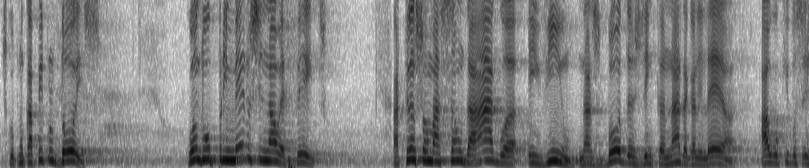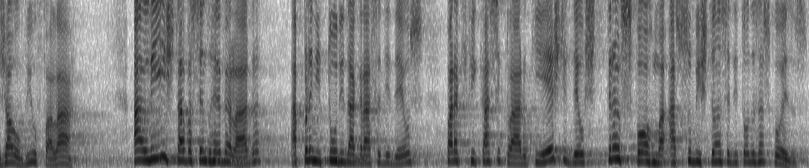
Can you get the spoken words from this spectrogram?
desculpa, no capítulo 2, quando o primeiro sinal é feito, a transformação da água em vinho nas bodas de Encaná da Galiléia, algo que você já ouviu falar, ali estava sendo revelada a plenitude da graça de Deus, para que ficasse claro que este Deus transforma a substância de todas as coisas.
